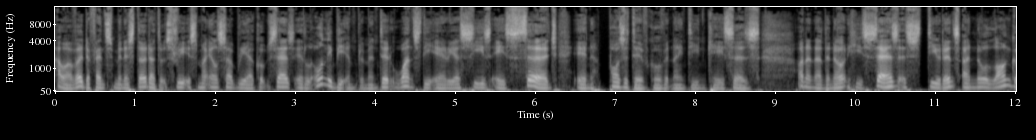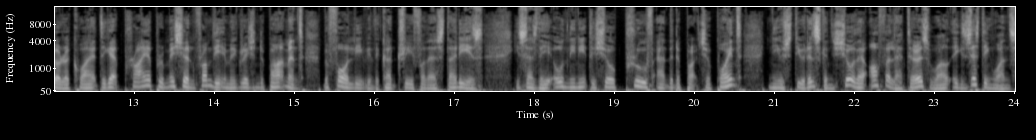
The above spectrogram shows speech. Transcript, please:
However, Defence Minister Datuk Sri Ismail Sabri Yaakob says it'll only be implemented once the area sees a surge in positive COVID 19 cases. On another note, he says students are no longer required to get prior permission from the Immigration Department before leaving the country for their studies. He says they only need to show proof at the departure point. New students can show their offer letters while existing ones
